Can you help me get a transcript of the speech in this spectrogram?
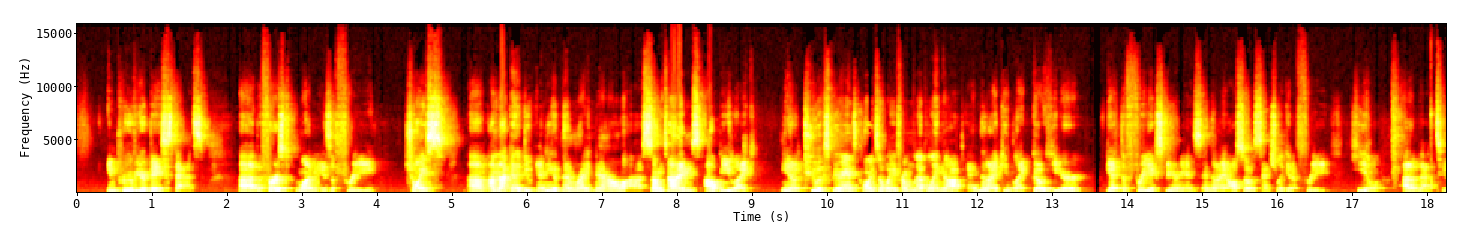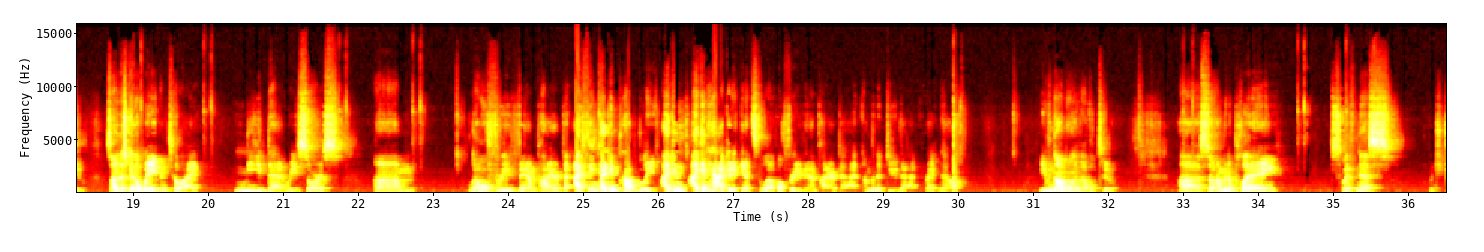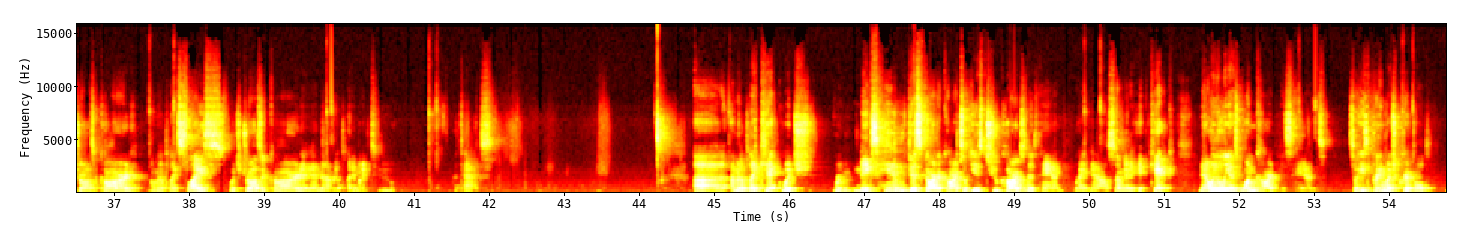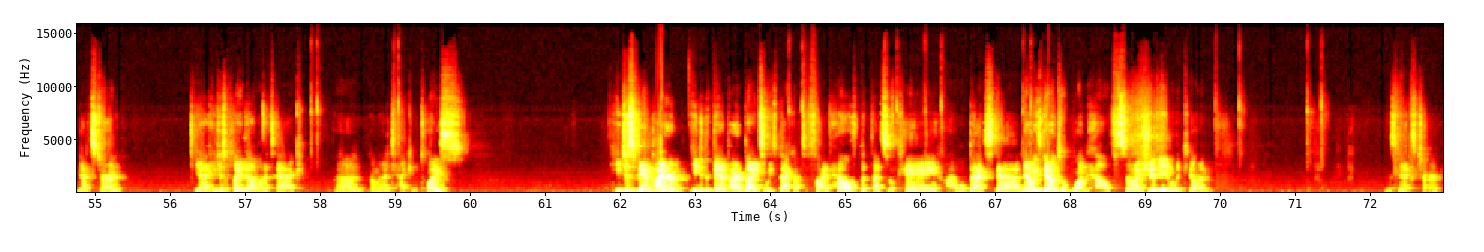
improve your base stats. Uh, the first one is a free choice. Um, I'm not going to do any of them right now. Uh, sometimes I'll be like, you know, two experience points away from leveling up, and then I can like go here, get the free experience, and then I also essentially get a free heal out of that too. So I'm just going to wait until I need that resource. Um, level three vampire bat. I think I can probably I can I can hack it against level three vampire bat. I'm going to do that right now even though I'm only level 2. Uh, so I'm going to play Swiftness, which draws a card. I'm going to play Slice, which draws a card, and then I'm going to play my two attacks. Uh, I'm going to play Kick, which makes him discard a card. So he has two cards in his hand right now. So I'm going to hit Kick. Now he only has one card in his hand. So he's pretty much crippled next turn. Yeah, he just played that one attack. Uh, I'm going to attack him twice. He just vampire, he did the vampire bite, so he's back up to 5 health, but that's okay. I will backstab. Now he's down to 1 health, so I should be able to kill him this next turn.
